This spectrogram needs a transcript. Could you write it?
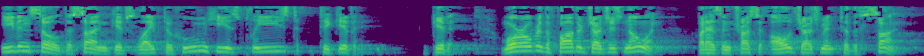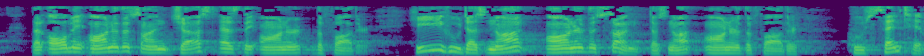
even so the Son gives life to whom he is pleased to give it. Give it. Moreover, the Father judges no one, but has entrusted all judgment to the Son, that all may honor the Son just as they honor the Father. He who does not honor the Son does not honor the Father who sent him.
